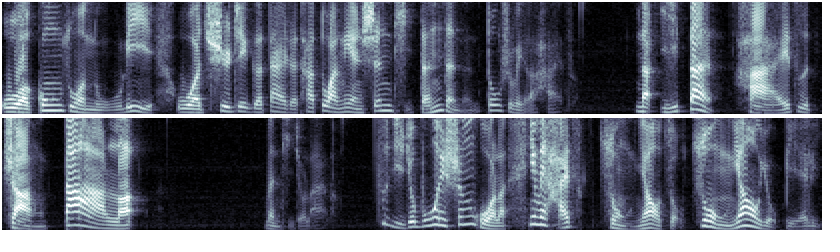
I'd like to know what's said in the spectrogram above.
我工作努力，我去这个带着他锻炼身体，等等等，都是为了孩子。那一旦孩子长大了，问题就来了，自己就不会生活了，因为孩子总要走，总要有别离。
